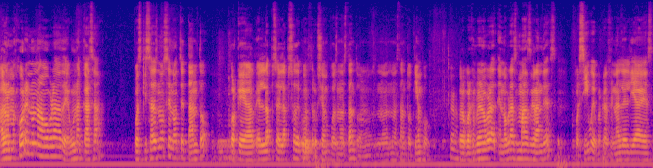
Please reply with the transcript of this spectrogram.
a lo mejor en una obra de una casa, pues quizás no se note tanto, porque el lapso, el lapso de construcción pues no es tanto, no, No- no es tanto tiempo. Claro. Pero por ejemplo en, obra- en obras más grandes, pues sí, güey, porque al final del día es-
